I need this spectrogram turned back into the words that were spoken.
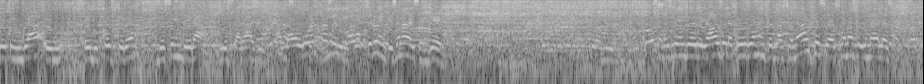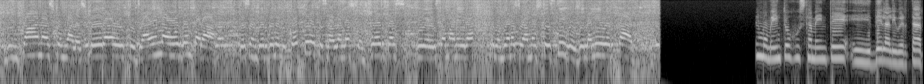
detendrá el helicóptero, descenderá y estará allí. Al lado de puertas del helicóptero y empiezan a descender. Estamos viendo delegados de la Cruz Roja Internacional que se asoman por una de las ventanas como a la espera de que ya den la orden para descender del helicóptero, que se abran las compuertas y de esta manera colombianos seamos testigos de la libertad momento justamente eh, de la libertad.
